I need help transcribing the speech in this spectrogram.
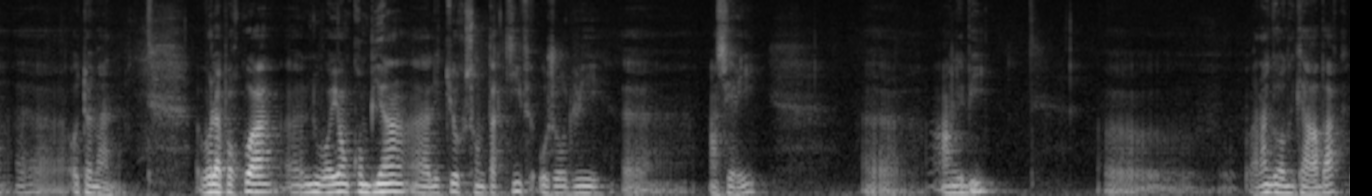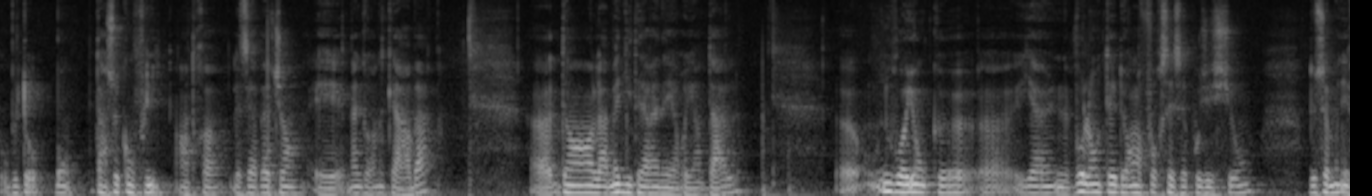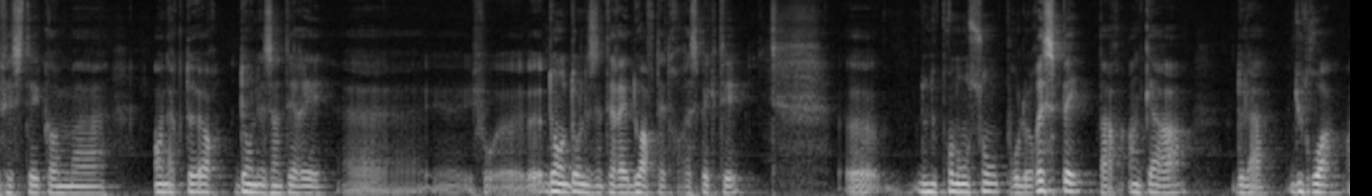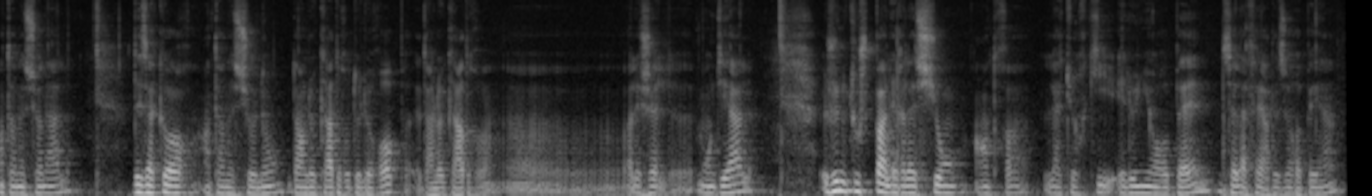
ottoman. Voilà pourquoi euh, nous voyons combien euh, les Turcs sont actifs aujourd'hui euh, en Syrie, en Libye, en Nagorno-Karabakh, ou plutôt bon, dans ce conflit entre l'Azerbaïdjan et Nagorno-Karabakh, dans la Méditerranée orientale. nous voyons qu'il y a une volonté de renforcer ses positions, de se manifester comme un acteur dont les intérêts, euh, il faut, euh, dont, les intérêts doivent être respectés. Euh, nous nous prononçons pour le respect par Ankara du droit international, des accords internationaux dans le cadre de l'Europe, dans le cadre à l'échelle mondiale. Je ne touche pas les relations entre la Turquie et l'Union européenne, c'est l'affaire des Européens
